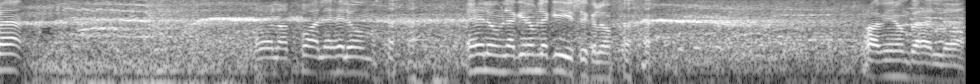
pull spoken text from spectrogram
موقع هو الأطفال أهلهم. أهلهم لاقينهم لاقيه شكلهم رامينهم بهال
